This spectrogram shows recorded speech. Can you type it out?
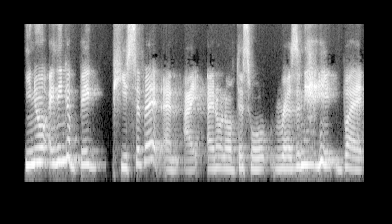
you know i think a big piece of it and i i don't know if this will resonate but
